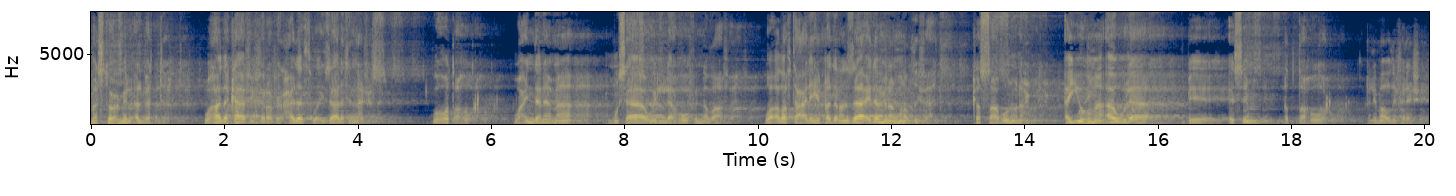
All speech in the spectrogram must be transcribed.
ما استعمل البتة وهذا كافي في رفع الحدث وإزالة النجس وهو طهور. وعندنا ماء مساو له في النظافة. وأضفت عليه قدرا زائدا من المنظفات كالصابون ونحوه. أيهما أولى باسم الطهور؟ اللي ما أضيف إليه شيء.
